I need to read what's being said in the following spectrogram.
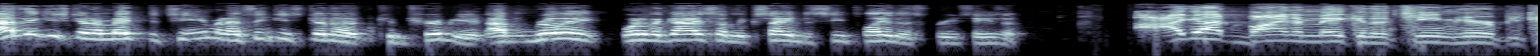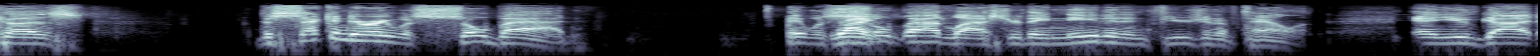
I think he's gonna make the team, and I think he's gonna contribute. I'm really one of the guys I'm excited to see play this preseason. I got Bynum making the team here because the secondary was so bad. It was Right. so bad last year. They need an infusion of talent. And you've got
